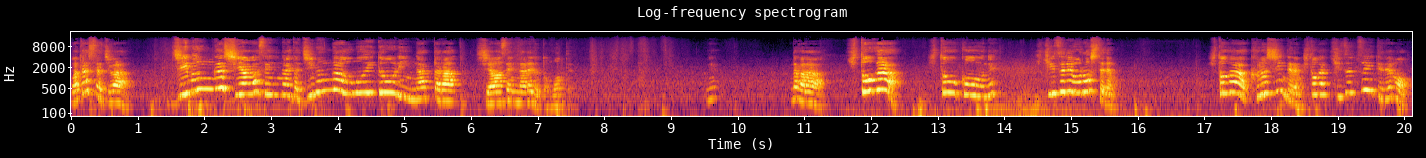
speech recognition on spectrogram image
私たちは自分が幸せになれた自分が思い通りになったら幸せになれると思ってる、ね、だから人が人をこうね引きずり下ろしてでも人が苦しんででも人が傷ついてでも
